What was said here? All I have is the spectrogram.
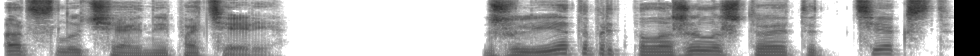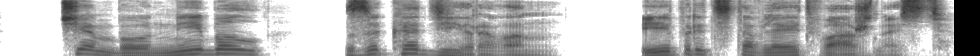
от случайной потери. Джульетта предположила, что этот текст, чем бы он ни был, закодирован и представляет важность.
